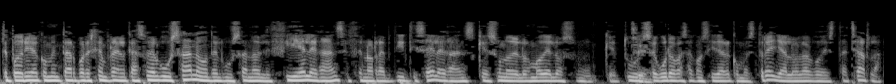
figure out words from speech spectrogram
Te podría comentar, por ejemplo, en el caso del gusano, del gusano el C. elegans, el Cenorhabditis elegans, que es uno de los modelos que tú seguro vas a considerar como estrella a lo largo de esta charla.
